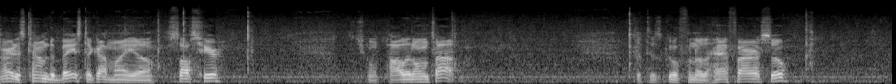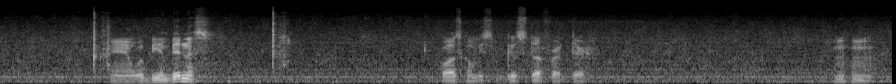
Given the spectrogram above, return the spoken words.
All right, it's time to baste. I got my uh, sauce here. Just going to pile it on top. Let this go for another half hour or so. And we'll be in business. Well, it's going to be some good stuff right there. Mm-hmm.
